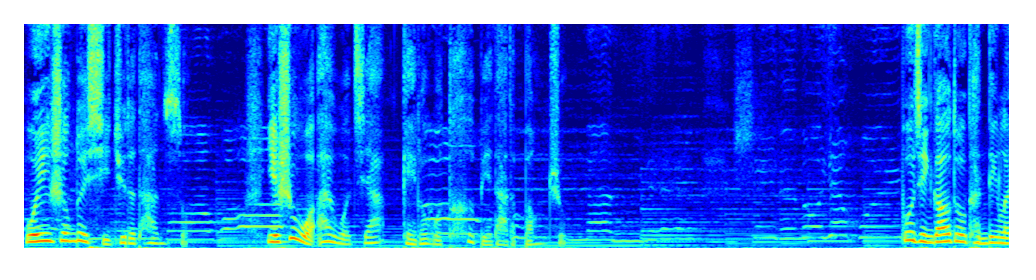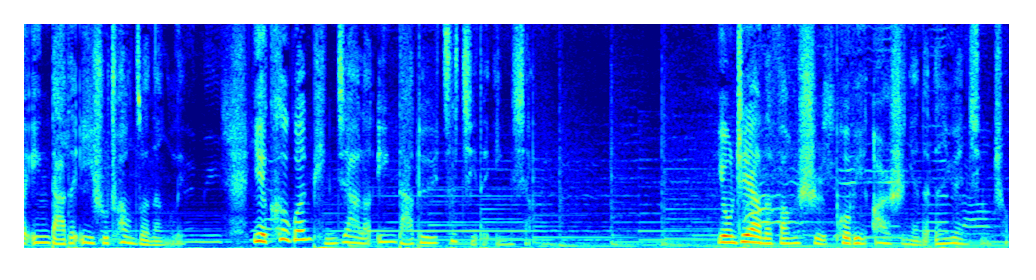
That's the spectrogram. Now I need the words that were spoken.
我一生对喜剧的探索，也是我爱我家给了我特别大的帮助。不仅高度肯定了英达的艺术创作能力，也客观评价了英达对于自己的影响。用这样的方式破冰二十年的恩怨情仇，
